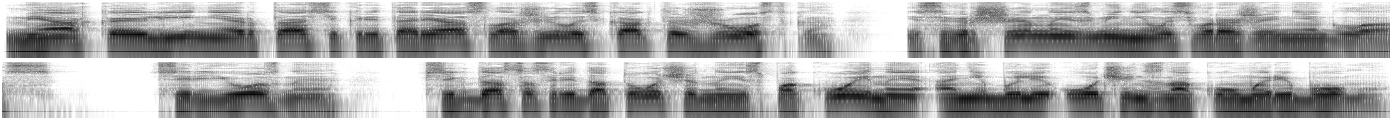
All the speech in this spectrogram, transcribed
Мягкая линия рта секретаря сложилась как-то жестко, и совершенно изменилось выражение глаз. Серьезные, всегда сосредоточенные и спокойные, они были очень знакомы Рябому.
